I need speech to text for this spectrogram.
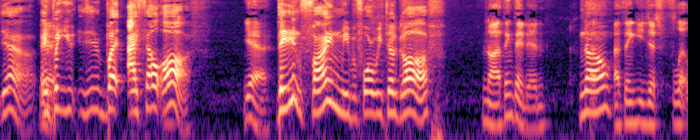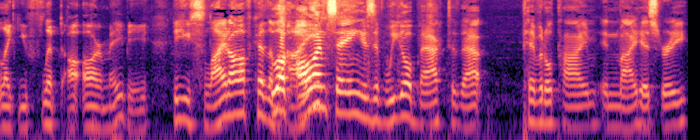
Yeah, And- but you, but I fell off. Yeah. They didn't find me before we took off. No, I think they did. No. I think you just flipped, like you flipped, o- or maybe did you slide off because of Look, all I'm saying is if we go back to that pivotal time in my history,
